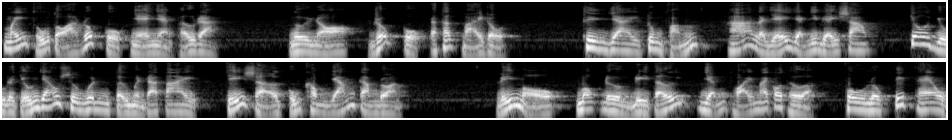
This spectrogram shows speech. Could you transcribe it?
mấy thủ tọa rốt cuộc nhẹ nhàng thở ra. Người nọ rốt cuộc đã thất bại rồi. Thiên giai trung phẩm há là dễ dàng như vậy sao? Cho dù là trưởng giáo sư huynh tự mình ra tay, chỉ sợ cũng không dám cam đoan. Lý mộ một đường đi tới, vẫn thoải mái có thừa, phù lục tiếp theo,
